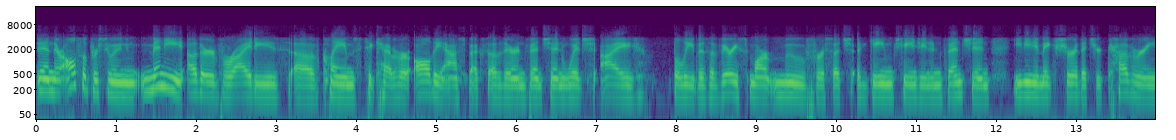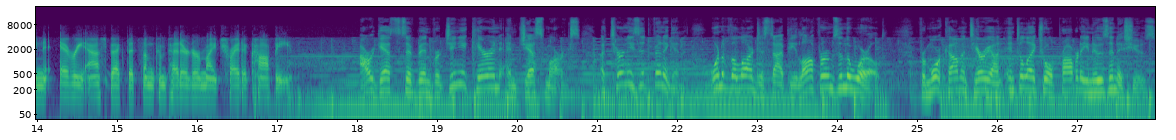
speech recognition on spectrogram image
And they're also pursuing many other varieties of claims to cover all the aspects of their invention, which I believe is a very smart move for such a game changing invention. You need to make sure that you're covering every aspect that some competitor might try to copy. Our guests have been Virginia Carron and Jess Marks, attorneys at Finnegan, one of the largest IP law firms in the world. For more commentary on intellectual property news and issues,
